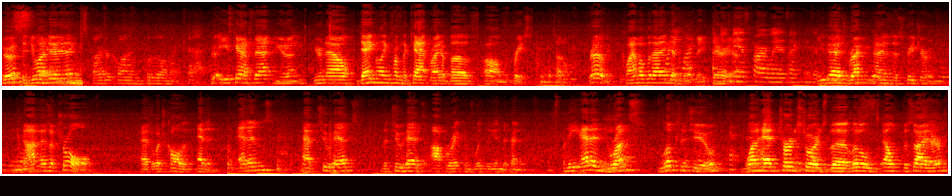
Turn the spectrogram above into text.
Drew, did you want to do anything? Spider climb, put it on my cat. You cast that, and you're, not, you're now dangling from the cat right above um, the priest in the tunnel. Rogue, climb up without any difficulty. There you go. as far away as I can go. You guys recognize this creature not as a troll, as what's called an ettin. ettins have two heads. The two heads operate completely independently. The ettin grunts, looks at you. One head turns towards the little elf beside her.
